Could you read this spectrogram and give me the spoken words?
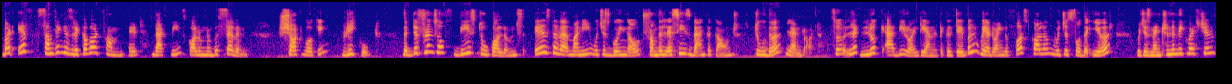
but if something is recovered from it, that means column number 7, short working recouped. The difference of these two columns is the money which is going out from the lessee's bank account to the landlord. So let's look at the royalty analytical table. We are doing the first column which is for the year which is mentioned in the question.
